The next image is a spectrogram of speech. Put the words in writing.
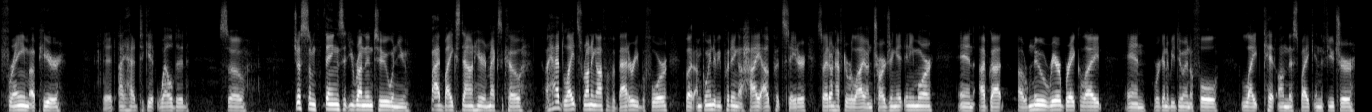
frame up here that I had to get welded. So just some things that you run into when you buy bikes down here in Mexico. I had lights running off of a battery before, but I'm going to be putting a high output stator so I don't have to rely on charging it anymore. And I've got a new rear brake light and we're going to be doing a full light kit on this bike in the future.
